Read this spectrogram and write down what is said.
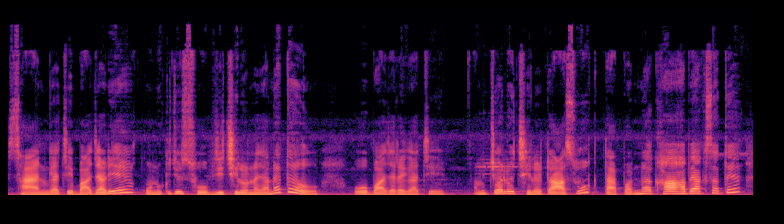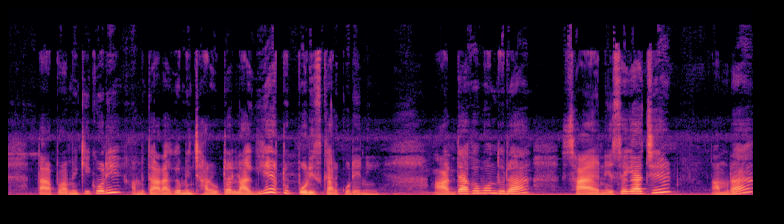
সায়ন গেছে বাজারে, কোনো কিছু সবজি ছিল না, জানো তো? ও বাজারে গেছে। আমি চলো ছেলেটা আসুক, তারপর না খাওয়া হবে একসাথে। তারপর আমি কি করি? আমি তার আগে আমি ঝাড়ুটা লাগিয়ে একটু পরিষ্কার করে নিই। আর দেখো বন্ধুরা সায়ন এসে গেছে। আমরা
